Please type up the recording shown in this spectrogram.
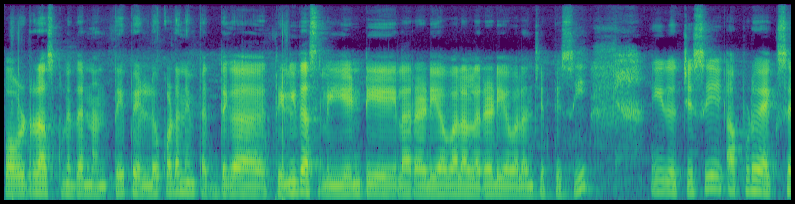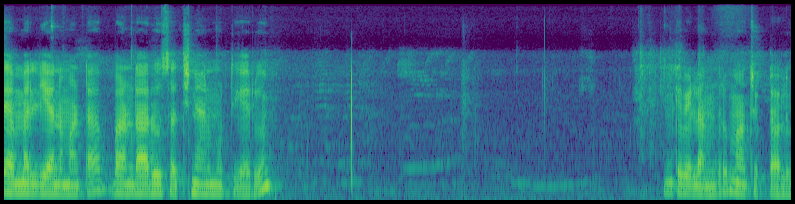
పౌడర్ రాసుకునేదాన్ని అంతే. పెళ్ళో కూడా నేను పెద్దగా తెలియదు అసలు ఏంటి ఇలా రెడీ అవ్వాలి అలా రెడీ అవ్వాలని చెప్పేసి. ఇది వచ్చేసి అప్పుడు ఎక్స్ ఎమ్మెల్యే అనమాట బండారు సత్యనారాయణమూర్తి గారు. ఇంకా వీళ్ళందరూ మా చుట్టాలు.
